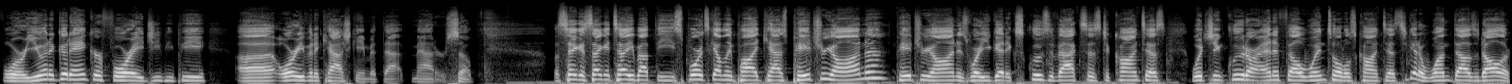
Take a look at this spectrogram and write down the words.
for you and a good anchor for a GPP uh, or even a cash game at that matter. So. Let's take a second to tell you about the Sports Gambling Podcast Patreon. Patreon is where you get exclusive access to contests, which include our NFL win totals contest. You get a $1,000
